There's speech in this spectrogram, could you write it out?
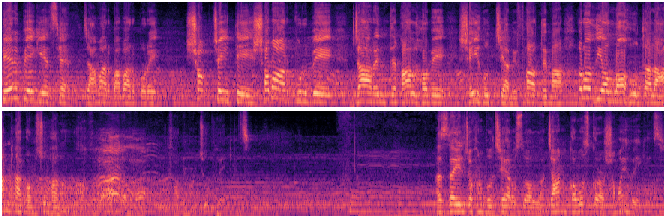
টের পেয়ে গিয়েছেন যে আমার বাবার পরে সবচাইতে সবার পূর্বে যার ইন্তেকাল হবে, সেই হচ্ছে আমি ফাতেমা রাদিয়াল্লাহু তাআলা আনহা কম। সুবহানাল্লাহ। ফাতেমা চুপ হয়ে গিয়েছে। আজরাইল যখন বলছে আর রাসূলুল্লাহ জান কবজ করার সময় হয়ে গেছে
